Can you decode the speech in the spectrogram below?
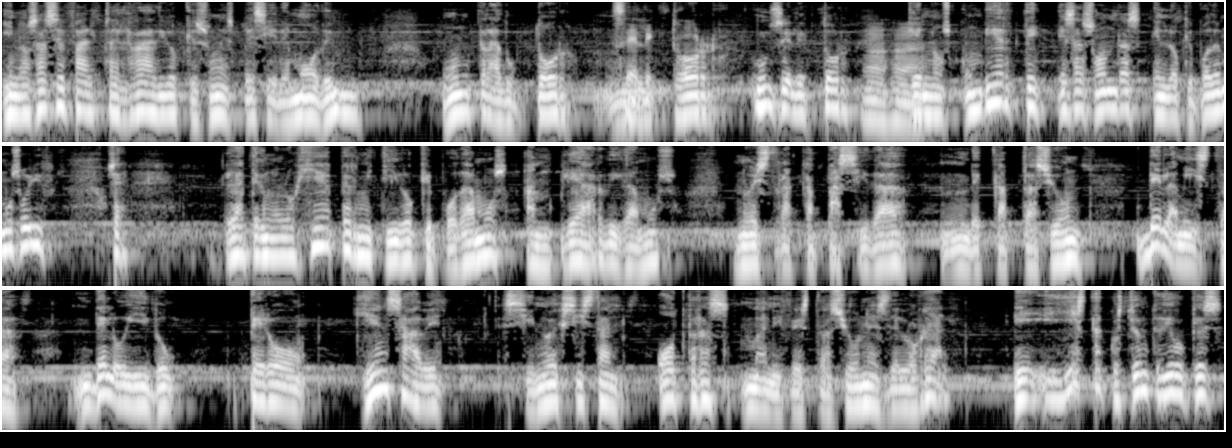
y nos hace falta el radio, que es una especie de modem, un traductor. Selector. Un selector que nos convierte esas ondas en lo que podemos oír. O sea, la tecnología ha permitido que podamos ampliar, digamos, nuestra capacidad de captación de la vista, del oído, pero quién sabe si no existan otras manifestaciones de lo real. Y, esta cuestión te digo que es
